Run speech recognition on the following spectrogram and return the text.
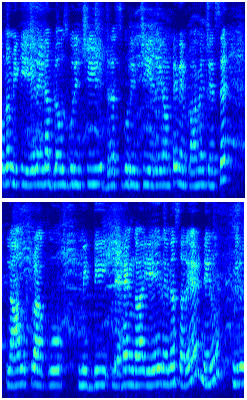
కూడా మీకు ఏదైనా బ్లౌజ్ గురించి డ్రెస్ గురించి ఏదైనా ఉంటే నేను కామెంట్ చేస్తే లాంగ్ ఫ్రాకు మిడ్డీ లెహెంగా ఏదైనా సరే నేను మీరు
